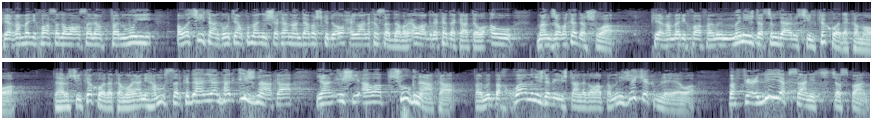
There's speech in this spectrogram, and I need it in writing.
پێغەمبەری خوا صلی الله علیه و سلم فەرمووی ئەوە چیتان کە وتیان قومان ئیشەکانمان دابەش کردو ئەو حەیوانەکە سەردەبڕێ ئەو ئاگرەکە دەکاتەوە ئەو مەنجەڵەکە دەشوا پێغەمبەری خوا فەرمووی منیش دەچم دار و چیلکە کۆ دەکەمەوە دار و چیلکە کۆ دەکەمەوە یعنی هەموو سەرکردە هەریان هەر ئیش ناکا یان ئیشی ئاوا بچووک ناکا فەرمووی بەخوا منیش دەبێ ئیشتان لەگەڵا بکەم منیش یەکێکم لە ئێوە بە فعلی یەکسانی چەسپاند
